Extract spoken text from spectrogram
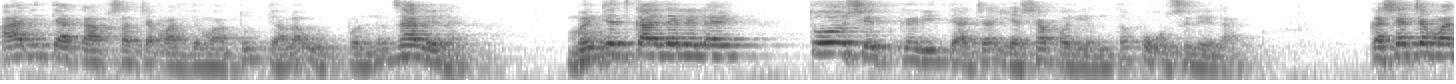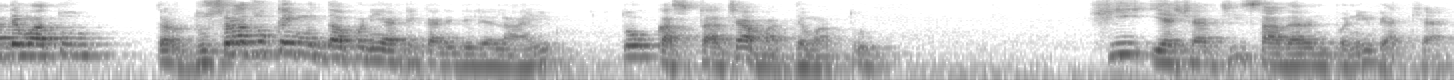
आणि त्या कापसाच्या माध्यमातून त्याला उत्पन्न झालेलं आहे. म्हणजेच काय झालेलं आहे? तो शेतकरी त्याच्या यशापर्यंत पोहोचलेला आहे. कशाच्या माध्यमातून? तर दुसरा जो काही मुद्दा आपण या ठिकाणी दिलेला आहे तो कष्टाच्या माध्यमातून. ही यशाची साधारणपणे व्याख्या आहे.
